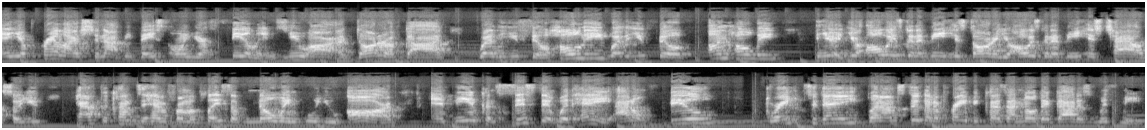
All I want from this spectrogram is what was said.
and your prayer life should not be based on your feelings. You are a daughter of God whether you feel holy, whether you feel unholy, you're, you're always going to be his daughter. You're always going to be his child. So you have to come to him from a place of knowing who you are and being consistent with, hey, I don't feel great today, but I'm still going to pray because I know that God is with me.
